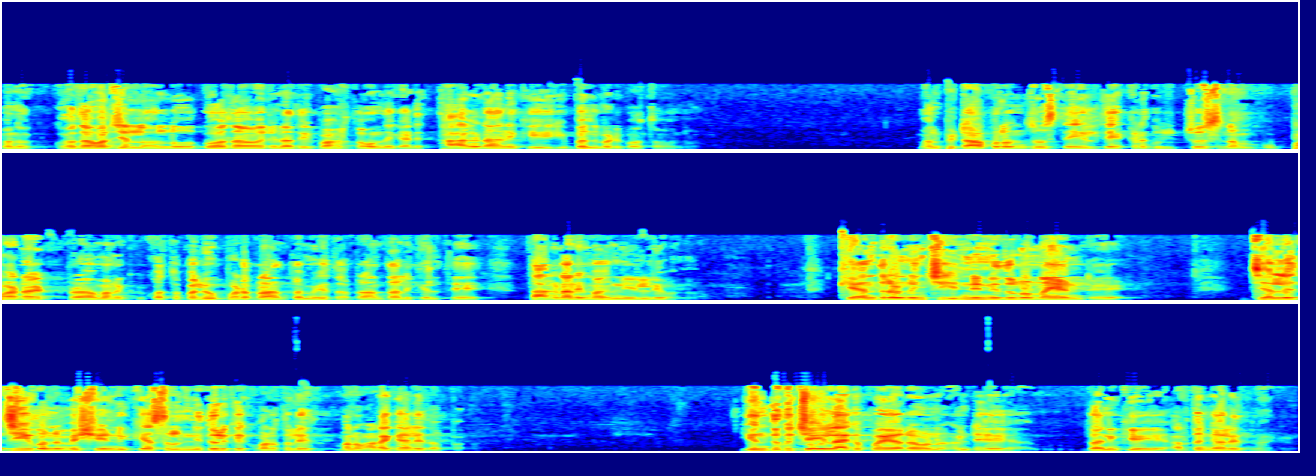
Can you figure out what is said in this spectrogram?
మన గోదావరి జిల్లాలో గోదావరి నది పారుతూ ఉంది కానీ తాగడానికి ఇబ్బంది పడిపోతా ఉన్నాం. మన పిఠాపురం చూస్తే వెళ్తే ఎక్కడ చూసినా ఉప్పాడ మనకి కొత్తపల్లి ఉప్పాడ ప్రాంతం మిగతా ప్రాంతాలకు వెళ్తే తాగడానికి మాకు నీళ్ళు లేవు. కేంద్రం నుంచి ఎన్ని నిధులు ఉన్నాయంటే జల జీవన మిషన్కి అసలు నిధులకి కొరత లేదు. మనం అడగాలి తప్ప. ఎందుకు చేయలేకపోయారు అని అంటే దానికి అర్థం కాలేదు నాకు.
